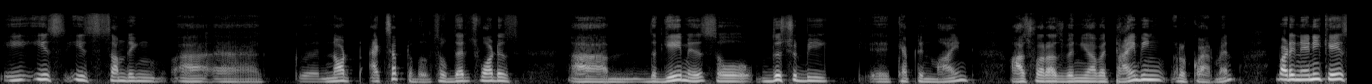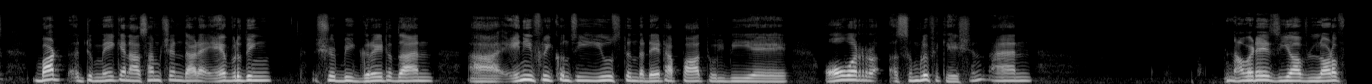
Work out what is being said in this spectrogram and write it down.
is, is something uh, uh, not acceptable. So that is what is um, the game is so this should be uh, kept in mind as far as when you have a timing requirement. But in any case but to make an assumption that everything should be greater than uh, any frequency used in the data path will be a over simplification and nowadays you have lot of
